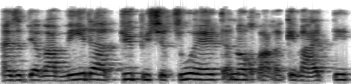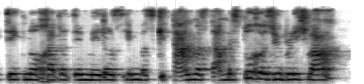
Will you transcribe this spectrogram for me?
Also der war weder typischer Zuhälter, noch war er gewalttätig, noch hat er den Mädels irgendwas getan, was damals durchaus üblich war.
